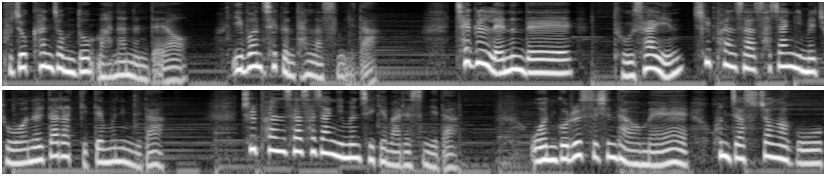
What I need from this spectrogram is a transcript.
부족한 점도 많았는데요. 이번 책은 달랐습니다. 책을 내는데 도사인 출판사 사장님의 조언을 따랐기 때문입니다. 출판사 사장님은 제게 말했습니다. 원고를 쓰신 다음에 혼자 수정하고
